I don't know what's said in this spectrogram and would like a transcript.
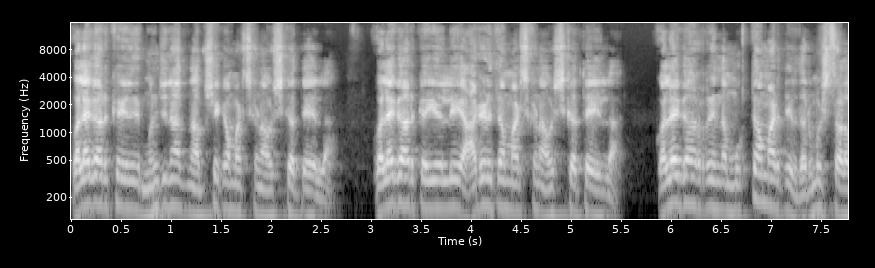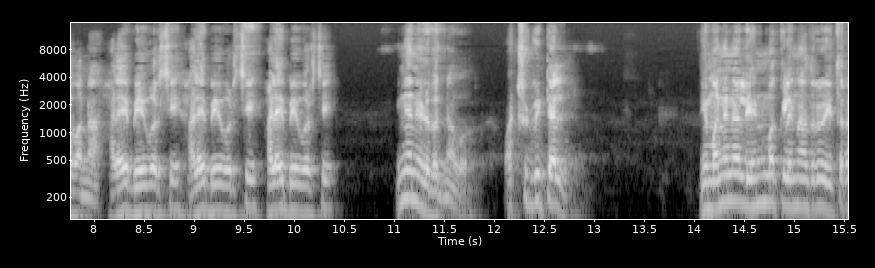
ಕೊಲೆಗಾರ ಕೈಯಲ್ಲಿ ಮಂಜುನಾಥನ ಅಭಿಷೇಕ ಮಾಡಿಸ್ಕೊಳೋ ಅವಶ್ಯಕತೆ ಇಲ್ಲ. ಕೊಲೆಗಾರ ಕೈಯಲ್ಲಿ ಆಡಳಿತ ಮಾಡಿಸ್ಕೊಳೋ ಅವಶ್ಯಕತೆ ಇಲ್ಲ. ಕೊಲೆಗಾರರಿಂದ ಮುಕ್ತ ಮಾಡ್ತೀವಿ ಧರ್ಮಸ್ಥಳವನ್ನ. ಹಳೆ ಬೇವರ್ಸಿ ಹಳೆ ಬೇವರ್ಸಿ ಹಳೆ ಬೇವರ್ಸಿ. ಇನ್ನೇನು ಹೇಳ್ಬೇಕು ನಾವು? ವಾಟ್ ಶುಡ್ ಬಿ ಟೆಲ್ ನಿಮ್ಮ ಮನೆಯಲ್ಲಿ ಹೆಣ್ಮಕ್ಳು ಏನಾದ್ರು ಈ ತರ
